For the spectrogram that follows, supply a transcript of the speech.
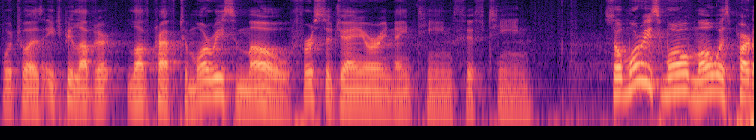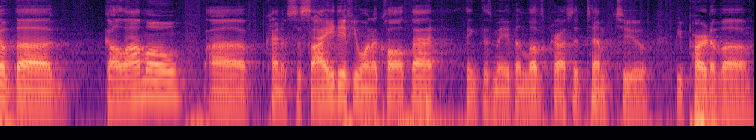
which was H.P. Lovecraft to Maurice Moe, 1st of January 1915. So Maurice Moe, Moe was part of the Gallomo uh, kind of society, if you want to call it that. I think this may have been Lovecraft's attempt to be part of a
